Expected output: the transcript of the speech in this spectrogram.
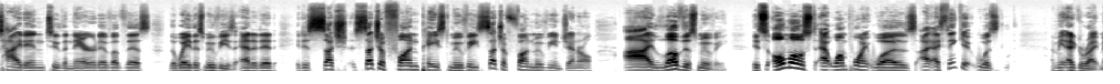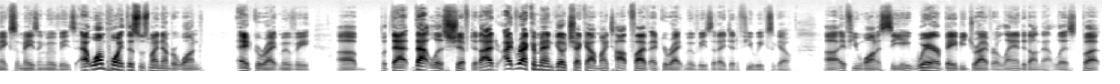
tied into the narrative of this, the way this movie is edited, it is such such a fun paced movie, such a fun movie in general. I love this movie. It's almost at one point was I, I think it was I mean Edgar Wright makes amazing movies. At one point this was my number one Edgar Wright movie. Uh, but that that list shifted. I'd I'd recommend go check out my top five Edgar Wright movies that I did a few weeks ago, uh, if you want to see where Baby Driver landed on that list. But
